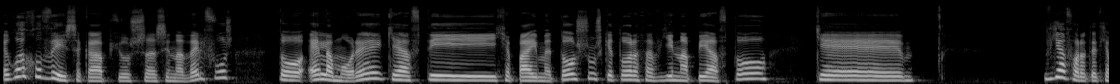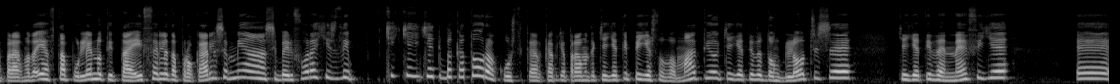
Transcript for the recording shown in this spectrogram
Εγώ έχω δει σε κάποιους ε, συναδέλφους το έλα μωρέ και αυτή είχε πάει με τόσους και τώρα θα βγει να πει αυτό και διάφορα τέτοια πράγματα. Ή αυτά που λένε ότι τα ήθελε, τα προκάλεσε. Μία συμπεριφορά έχεις δει. Και, και για την Πεκατόρο ακούστηκαν κάποια πράγματα. Και γιατί πήγε στο δωμάτιο και γιατί δεν τον κλώτσισε και γιατί δεν έφυγε. Ε,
